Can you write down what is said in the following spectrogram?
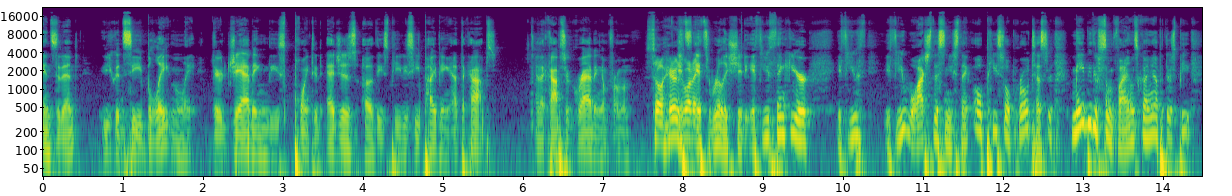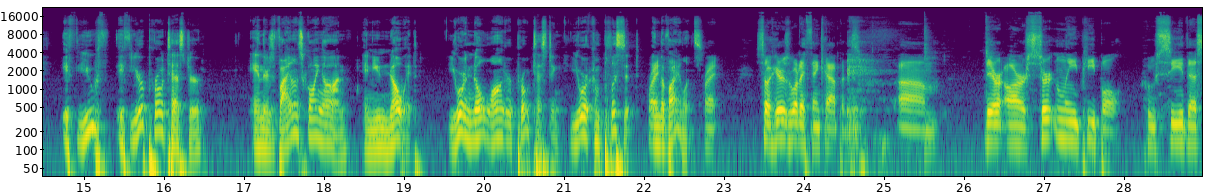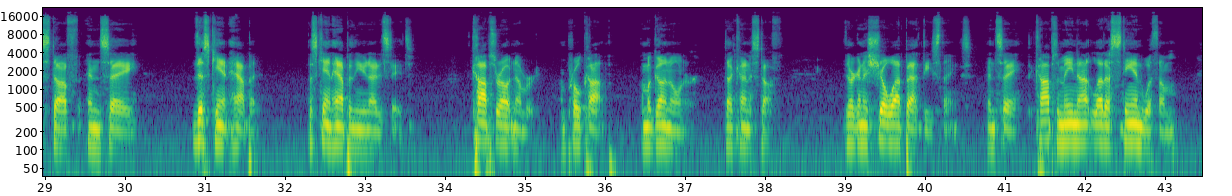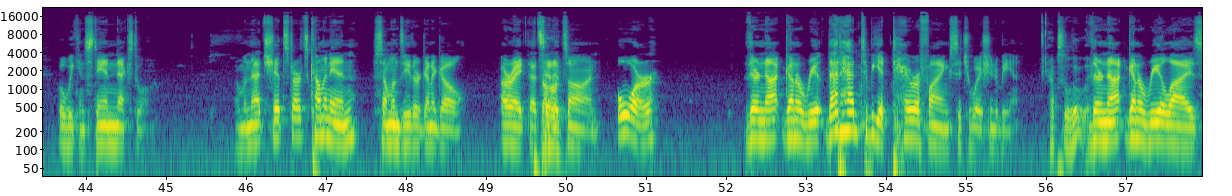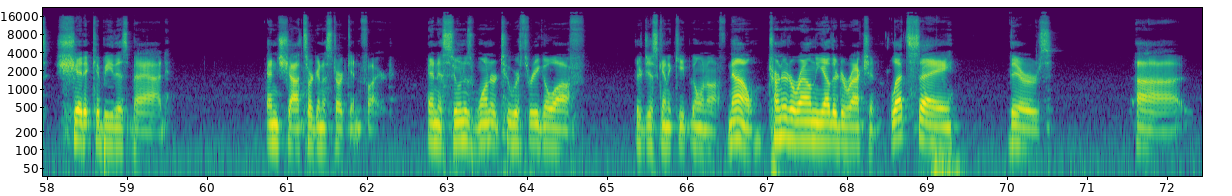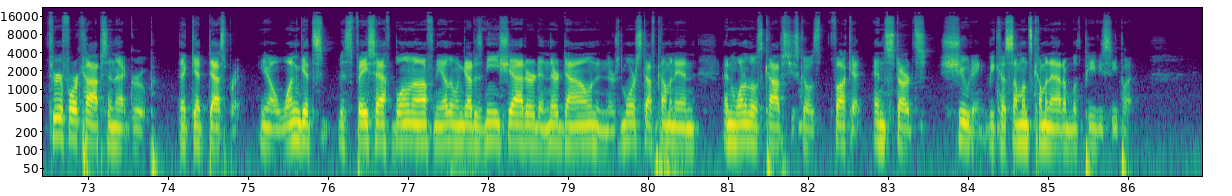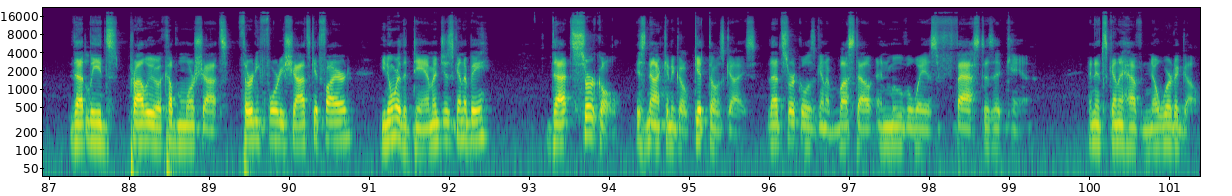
incident, you could see blatantly they're jabbing these pointed edges of these PVC piping at the cops, and the cops are grabbing them from them. So here's It's, what I, it's really shitty. If you think you're, if you if you watch this and you think, oh, peaceful protesters, maybe there's some violence going on, but there's pe- if you if you're a protester and there's violence going on and you know it, you are no longer protesting. You are complicit in the violence. Right. So here's what I think happens. Um, there are certainly people who see this stuff and say, "This can't happen. This can't happen in the United States. Cops are outnumbered. I'm pro cop. I'm a gun owner. That kind of stuff." They're going to show up at these things and say, "The cops may not let us stand with them, but we can stand next to them." And when that shit starts coming in, someone's either going to go, "All right, that's It's it. on." It's on," or they're not going to re- that had to be a terrifying situation to be in Absolutely. they're not going to realize shit it could be this bad and shots are going to start getting fired and as soon as one or two or three go off they're just going to keep going off now turn it around the other direction let's say there's uh, three or four cops in that group that get desperate you know one gets his face half blown off and the other one got his knee shattered and they're down and there's more stuff coming in. And one of those cops just goes fuck it and starts shooting because someone's coming at him with pvc pipe. That leads probably to a couple more shots. 30 40 shots get fired. You know where the damage is going to be? That circle is not going to go get those guys. That circle is going to bust out and move away as fast as it can. And it's going to have nowhere to go.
